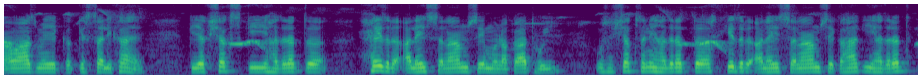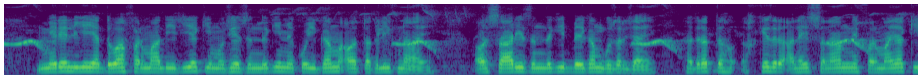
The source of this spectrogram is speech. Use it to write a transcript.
آواز میں ایک قصہ لکھا ہے کہ ایک شخص کی حضرت حضر علیہ السلام سے ملاقات ہوئی۔ اس شخص نے حضرت خضر علیہ السلام سے کہا کہ حضرت، میرے لیے یہ دعا فرما دیجیے کہ مجھے زندگی میں کوئی غم اور تکلیف نہ آئے اور ساری زندگی بیگم گزر جائے۔ حضرت خضر علیہ السلام نے فرمایا کہ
